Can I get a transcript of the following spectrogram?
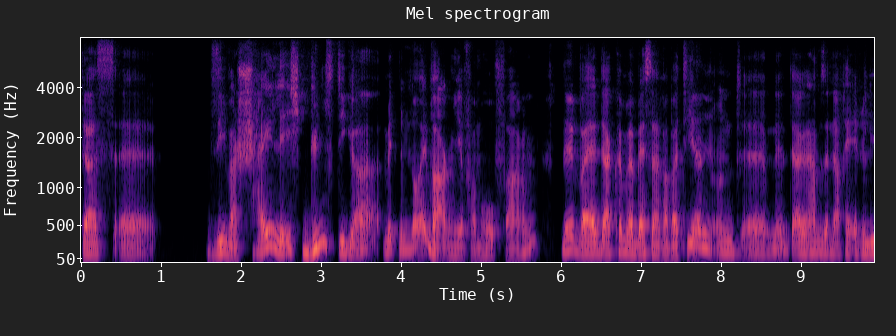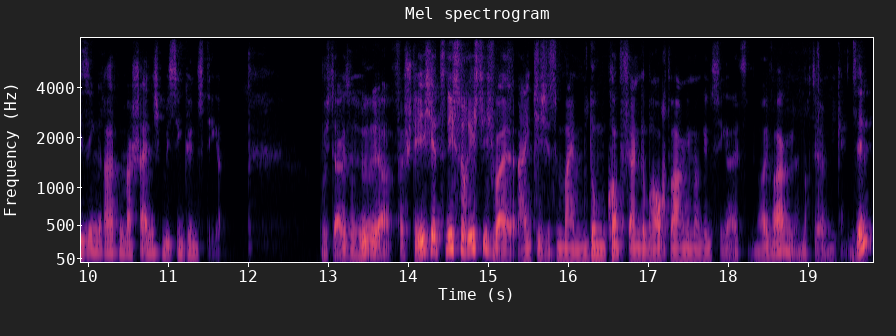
dass, äh, Sie wahrscheinlich günstiger mit 'nem Neuwagen hier vom Hof fahren, ne, weil da können wir besser rabattieren und, äh, ne, da haben Sie nachher Ihre Leasingraten wahrscheinlich 'n bisschen günstiger.“ Wo ich sage so: „Hö, ja, verstehe ich jetzt nicht so richtig, weil eigentlich ist in meinem dummen Kopf ja 'n Gebrauchtwagen immer günstiger als 'n Neuwagen. Das macht ja irgendwie keinen Sinn.“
